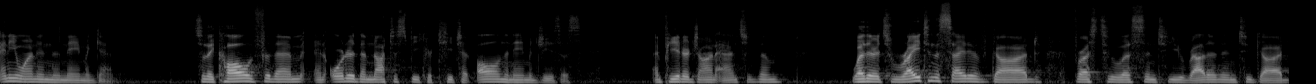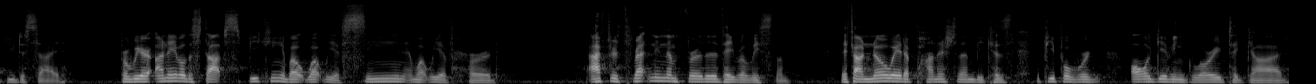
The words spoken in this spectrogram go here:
anyone in the name again. So they called for them and ordered them not to speak or teach at all in the name of Jesus. And Peter, John answered them, Whether it's right in the sight of God for us to listen to you rather than to God, you decide. For we are unable to stop speaking about what we have seen and what we have heard. After threatening them further, they released them. They found no way to punish them because the people were all giving glory to God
